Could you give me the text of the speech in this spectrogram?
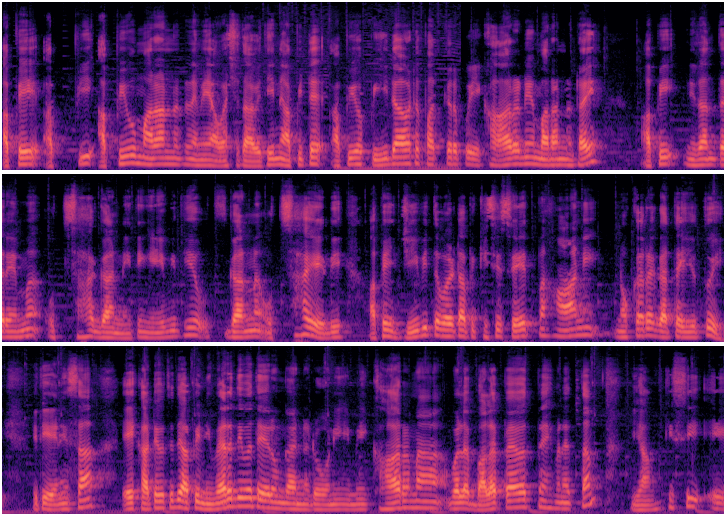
අපේ අපි අපිව මරන්නට නෙමේ අවශ්‍යතාවය තියෙන්නේ අපිට අපිව පීඩාවට පත් කරපු ඒ කාරණය මරන්නටයි අපි නිරන්තරයෙන්ම උත්සාහ ගන්න. ඉතින් ඒ විදිහ ගන්න උත්සාහයේදී අපේ ජීවිතවලට අපි කිසිසේත්ම හානි නොකර ගත යුතුයි. ඉතින් ඒ නිසා ඒ කටයුත්තේදී අපි නිවැරදිව තේරුම් ගන්නට ඕනි මේ කාරණාවල බලපෑවත්ම එහෙම නැත්නම් යම්කිසි ඒ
